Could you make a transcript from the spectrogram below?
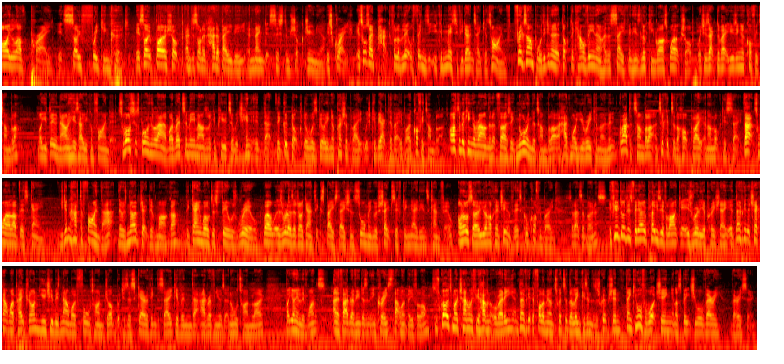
I love Prey. It's so freaking good. It's like Bioshock and Dishonored had a baby and named it System Shock Junior. It's great. It's also packed full of little things that you can miss if you don't take your time. For example, did you know that Dr. Calvino has a safe in his Looking Glass workshop which is activated using a coffee tumbler? Well, you do now, and here's how you can find it. So, whilst exploring the lab, I read some emails on a computer which hinted that the good doctor was building a pressure plate which could be activated by a coffee tumbler. After looking around and at first ignoring the tumbler, I had my eureka moment, grabbed the tumbler and took it to the hot plate and unlocked his safe. That's why I love this game. You didn't have to find that, there was no objective marker, the game world just feels real. Well, as real as a gigantic space station swarming with shape-shifting aliens can feel. And also, you unlock an achievement for this called Coffee Break, so that's a bonus. If you enjoyed this video, please leave a like, it is really appreciated. Don't forget to check out my Patreon, YouTube is now my full-time job, which is a scary thing to say given that ad revenue is at an all-time low but you only live once. And if ad revenue doesn't increase, that won't be for long. Subscribe to my channel if you haven't already, and don't forget to follow me on Twitter, the link is in the description. Thank you all for watching, and I'll speak to you all very, very soon.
